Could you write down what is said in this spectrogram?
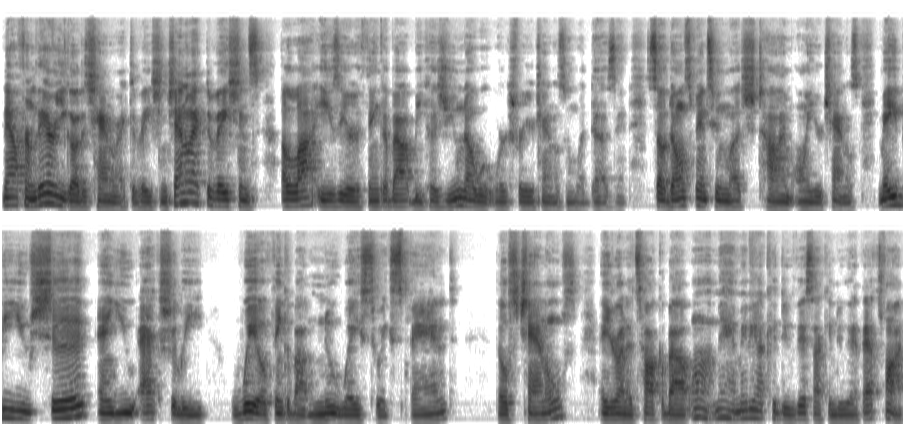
now, from there, you go to channel activation. Channel activation's a lot easier to think about because you know what works for your channels and what doesn't. So don't spend too much time on your channels. Maybe you should, and you actually will think about new ways to expand those channels and you're going to talk about oh man maybe i could do this i can do that that's fine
